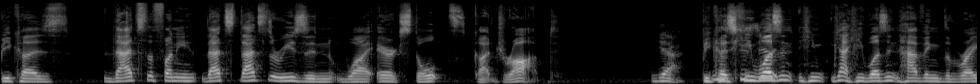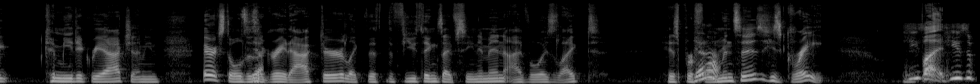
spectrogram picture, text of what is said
because that's the funny that's that's the reason why Eric Stoltz got dropped Yeah, because too he wasn't he yeah he wasn't having the right comedic reaction. I mean, Eric Stoltz is Yeah. a great actor. Like the the few things I've seen him in, I've always liked his performances. He's great. He's But- he's a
